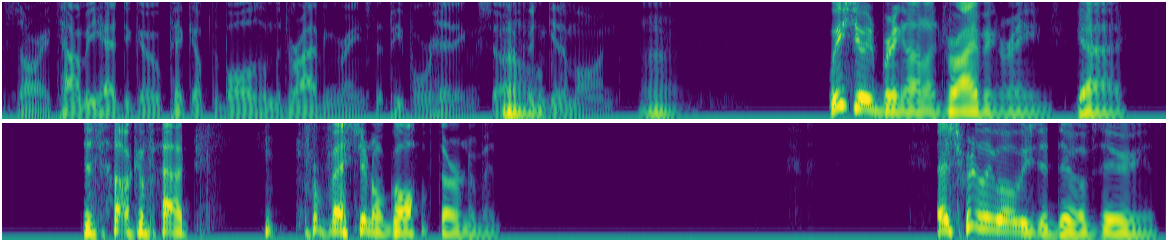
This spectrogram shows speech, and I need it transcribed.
Sorry, Tommy had to go pick up the balls on the driving range that people were hitting, so oh, I couldn't okay. get him on. We should bring on a driving range guy to talk about professional golf tournaments. That's really what we should do. I'm serious.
